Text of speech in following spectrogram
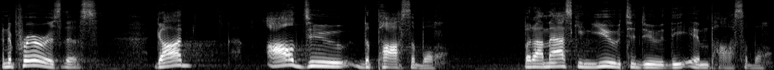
And the prayer is this God, I'll do the possible, but I'm asking you to do the impossible.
